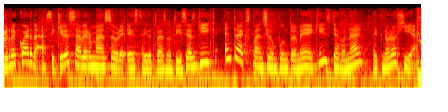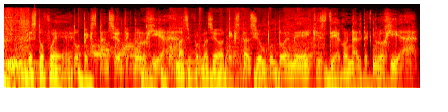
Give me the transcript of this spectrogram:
Y recuerda, si quieres saber más sobre esta y otras noticias geek, entra a expansión.mx diagonal tecnología. Esto fue Top Expansión Tecnología. Más información. Expansión.mx diagonal tecnología.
